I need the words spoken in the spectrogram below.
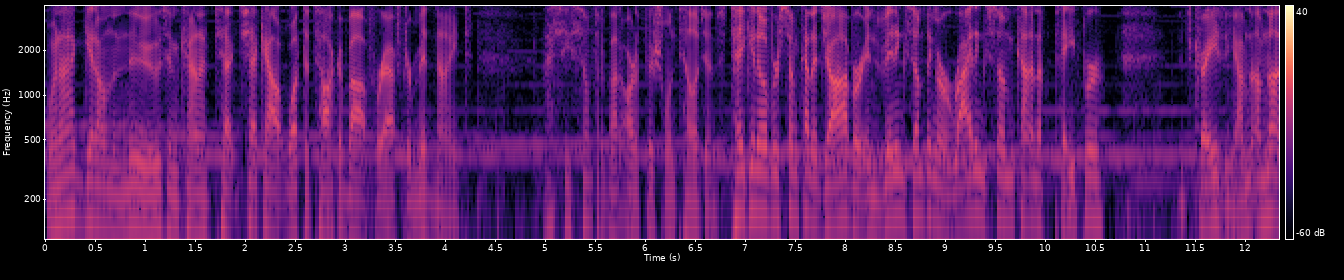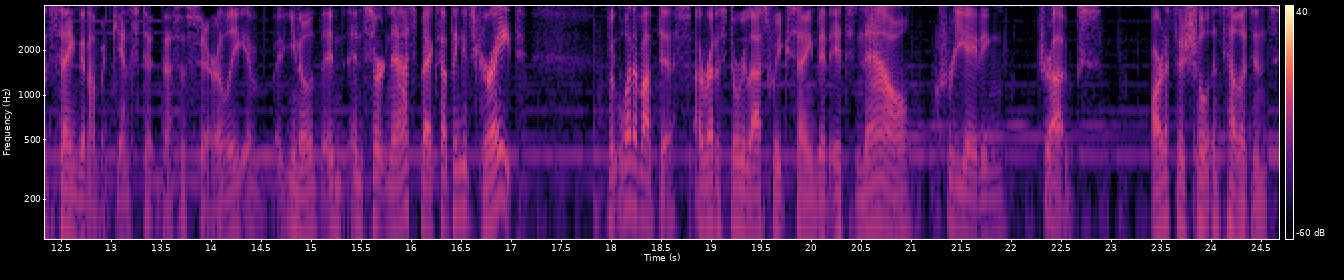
when I get on the news and kind of te- check out what to talk about for after midnight, I see something about artificial intelligence taking over some kind of job or inventing something or writing some kind of paper. It's crazy. I'm, I'm not saying that I'm against it necessarily. You know, in, in certain aspects, I think it's great. But what about this? I read a story last week saying that it's now creating drugs. Artificial intelligence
